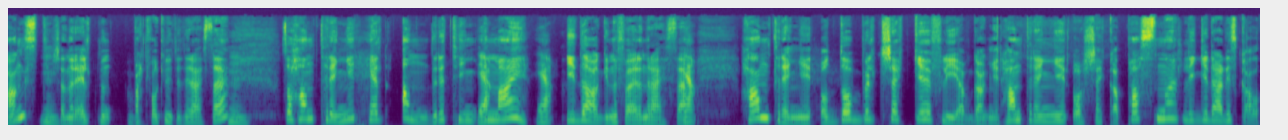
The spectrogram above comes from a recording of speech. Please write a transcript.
angst Mm. generelt, men i hvert fall knyttet til reise. Mm. Så han trenger helt andre ting Ja. enn meg Ja. i dagene før en reise. Ja. Han trenger å dobbeltsjekke flyavganger. Han trenger å sjekke at passene ligger der de skal.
